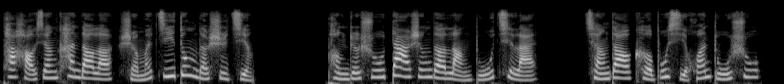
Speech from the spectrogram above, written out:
他好像看到了什么激动的事情，捧着书大声地朗读起来。强盗可不喜欢读书，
